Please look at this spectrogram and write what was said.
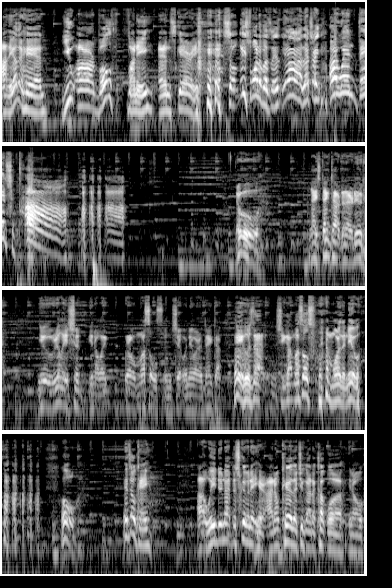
On the other hand, you are both funny and scary. so at least one of us is. Yeah, that's right. I win, bitch. Ha! Ooh, nice tank top there, dude. You really should, you know, like grow muscles and shit when you wear a tank top. Hey, who's that? She got muscles? More than you. oh, it's okay. Uh, we do not discriminate here. I don't care that you got a couple of, you know,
